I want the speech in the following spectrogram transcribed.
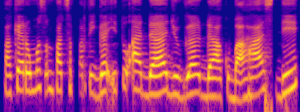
pakai rumus 4 sepertiga itu ada juga udah aku bahas di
